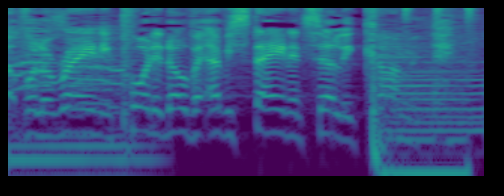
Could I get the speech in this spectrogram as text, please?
Cup full of rain, he poured it over every stain until he coming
